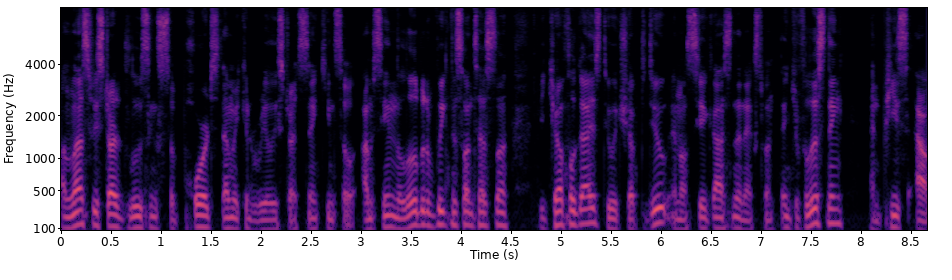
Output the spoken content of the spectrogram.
Unless we start losing support, then we could really start sinking. So I'm seeing a little bit of weakness on Tesla. Be careful, guys. Do what you have to do. And I'll see you guys in the next one. Thank you for listening and peace out.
